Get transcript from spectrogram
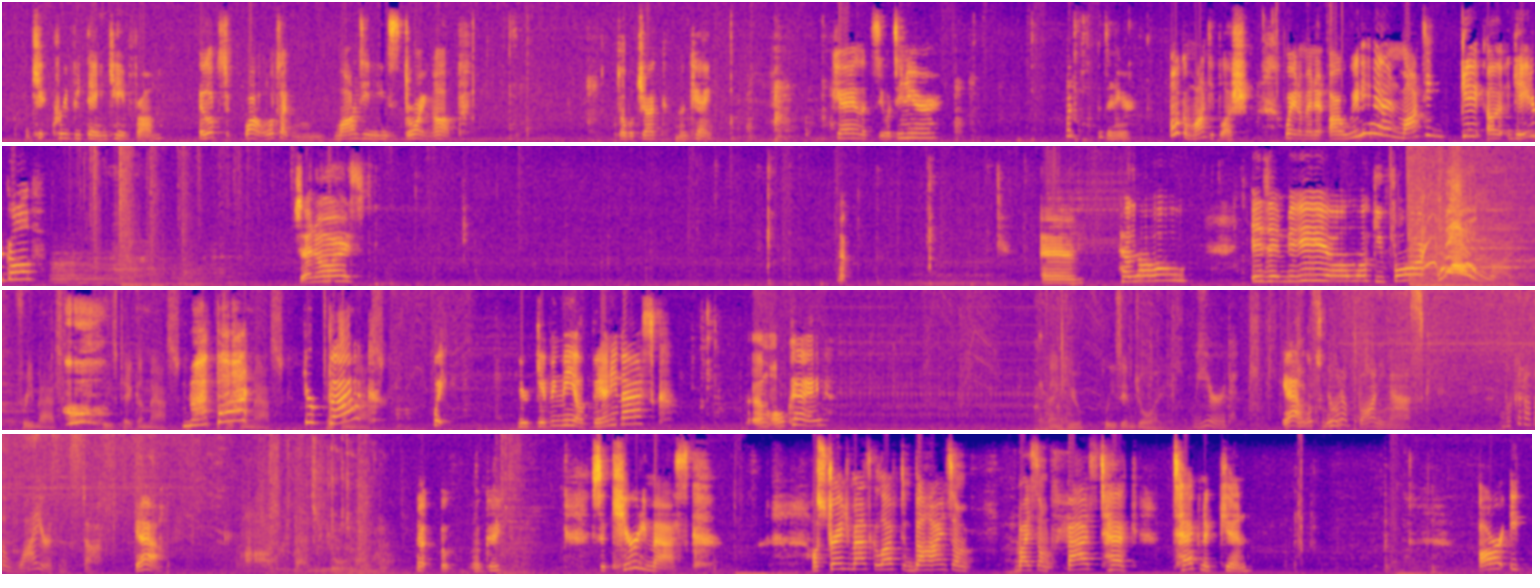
creepy thing came from? It looks wow. It looks like Monty's drawing up. Double check. Okay. Okay, let's see what's in here. What, what's in here? Look, a Monty plush. Wait a minute. Are we in Monty Ga uh, Gator Golf? Is that noise? No. Um, hello? Is it me you're looking for? Whoa! Free mask. Please take a mask. Matt Take a mask. You're Take back? mask. Wait, you're giving me a Vanny mask? Um, okay. Thank you. Please enjoy. Weird. Yeah, it it's looks not good. a Bonnie mask. Look at all the wires and stuff. Yeah. Uh, oh, okay. Security mask. A strange mask left behind some by some fast tech technician. Are e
